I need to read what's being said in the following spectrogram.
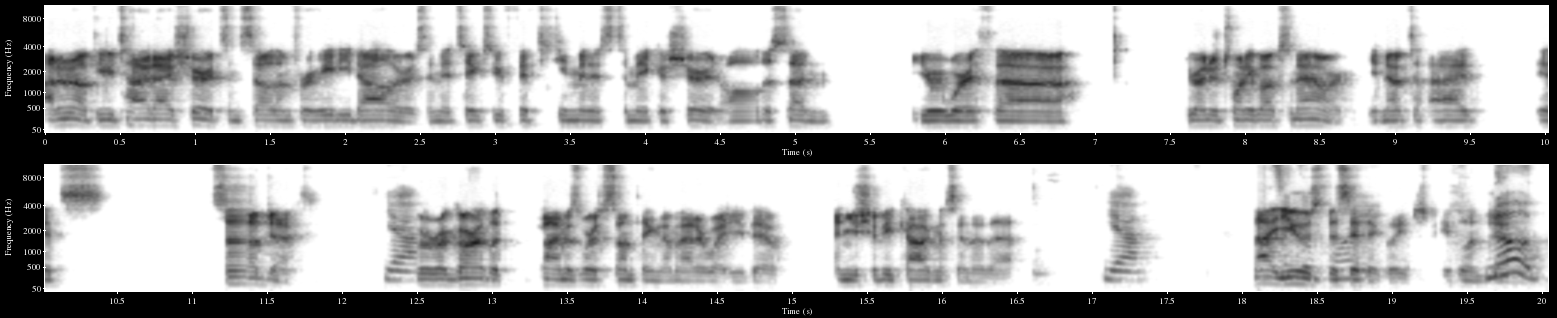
I don't know, if you tie dye shirts and sell them for eighty dollars, and it takes you fifteen minutes to make a shirt, all of a sudden you're worth uh, three hundred twenty bucks an hour. You know, to I, it's subject. Yeah. But regardless, time is worth something no matter what you do, and you should be cognizant of that. Yeah. Not That's you good point. specifically, just people in general. No,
